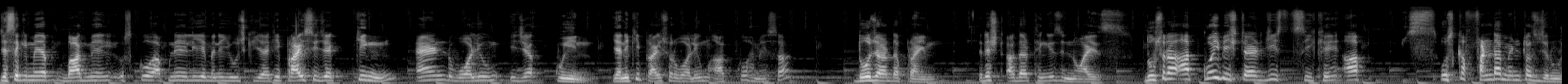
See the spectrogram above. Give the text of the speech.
जैसे कि मैं बाद में उसको अपने लिए मैंने यूज़ किया कि price is a king and volume is a queen यानी कि प्राइस और वॉल्यूम आपको हमेशा दो are the prime rest other thing is noise दूसरा, आप कोई भी स्ट्रेटजी सीखें, आप उसका फंडामेंटल्स ज़रूर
